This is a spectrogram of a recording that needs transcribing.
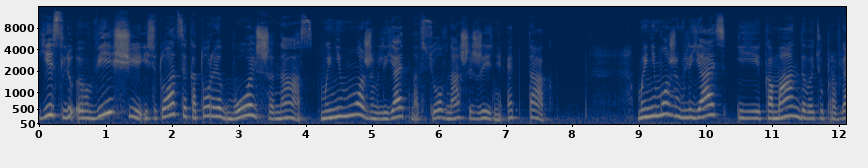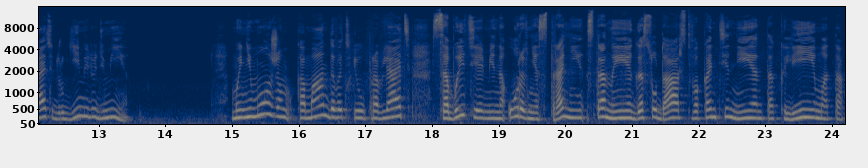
есть э, вещи и ситуации, которые больше нас. Мы не можем влиять на все в нашей жизни. Это так. Мы не можем влиять и командовать, управлять другими людьми. Мы не можем командовать и управлять событиями на уровне страны, страны, государства, континента, климата,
